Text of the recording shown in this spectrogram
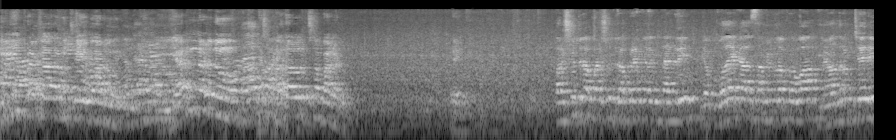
ఈ పరిశుద్ధ పరిశుద్ధ ప్రేమ కలిగిన తండ్రి యొక్క ఉదయకాల సమయంలో ప్రభా మేమందరం చేరి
